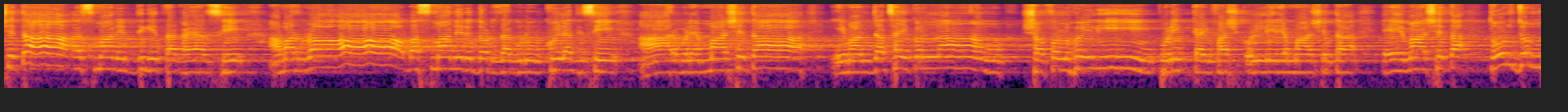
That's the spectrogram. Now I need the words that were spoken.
সেতা আসমানের দিকে তাকায় আছে। আমার রব আসমানের দরজাগুলো খুইলা দিছে, আর বলে, মা সেতা ইমান যাচাই করলাম, সফল হইলি, পরীক্ষায় ফাঁস করলি রে মা সেতা। এ মা সেতা, তোর জন্য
